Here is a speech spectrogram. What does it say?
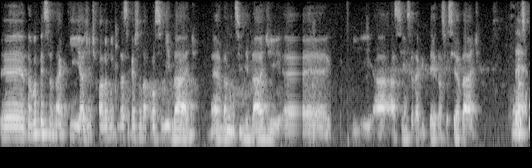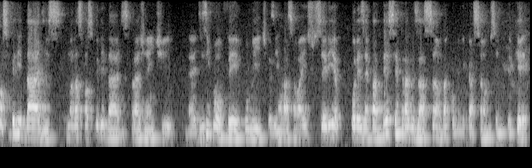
Estava é, pensando aqui, a gente fala muito dessa questão da proximidade, né, da proximidade é, que a, a ciência deve ter da sociedade. Uma das possibilidades, uma das possibilidades para a gente né, desenvolver políticas em relação a isso seria, por exemplo, a descentralização da comunicação do CNPq?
